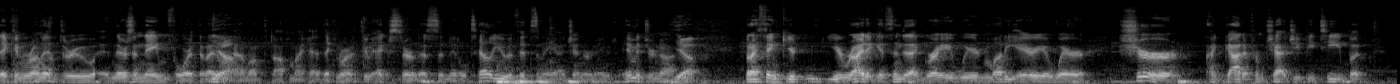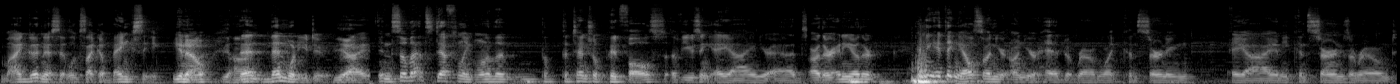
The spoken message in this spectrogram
They can run it through, and there's a name for it that I don't have off the top of my head. They can run it through X service, and it'll tell you if it's an AI generated image or not. Yeah. But I think you're you're right. It gets into that gray, weird, muddy area where, sure, I got it from ChatGPT, but my goodness, it looks like a Banksy. You know, Yeah. Uh-huh. then then what do you do? Yeah. Right. And so that's definitely one of the p- potential pitfalls of using AI in your ads. Are there any other anything else on your on your head around like concerning AI? Any concerns around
